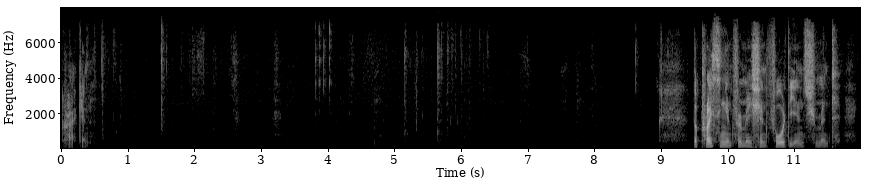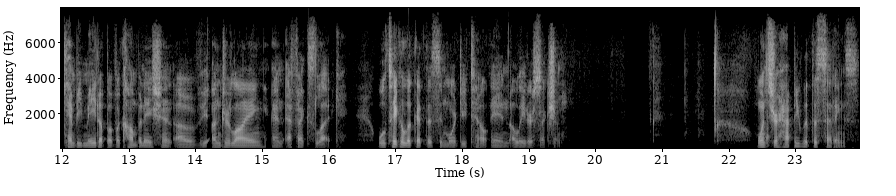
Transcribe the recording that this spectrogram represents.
Kraken. The pricing information for the instrument can be made up of a combination of the underlying and FX leg. We'll take a look at this in more detail in a later section. Once you're happy with the settings,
